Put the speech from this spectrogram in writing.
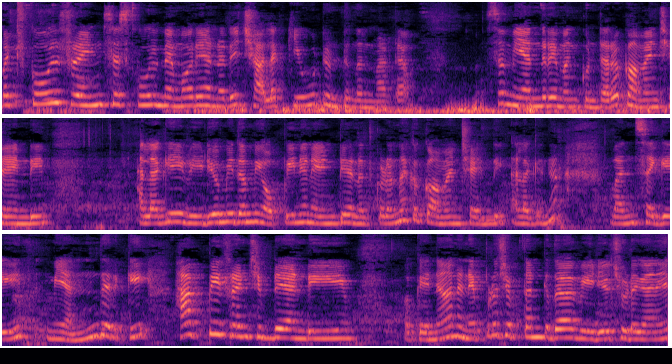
But school friends school memory అన్నది చాలా క్యూట్ ఉంటుందన్నమాట. సో మీ అందరూ ఏమనుకుంటారో కామెంట్ చేయండి. అలాగే ఈ వీడియో మీద మీ ఒపీనియన్ ఏంటి అన్నది కూడా నాకు కామెంట్ చేయండి. అలాగేనా? వన్స్ అగైన్ మీ అందరికీ హ్యాపీ ఫ్రెండ్షిప్ డే అండి. ఓకేనా? నేను ఎప్పుడూ చెప్తాను కదా వీడియో చూడగానే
